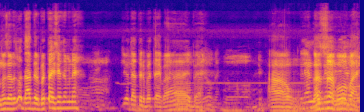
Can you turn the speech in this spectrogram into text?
નજારો જો દાદર બતાય છે તમને. હા. જે દાદર બતાય ભાઈ ભાઈ. હા ગજબ હો ભાઈ.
